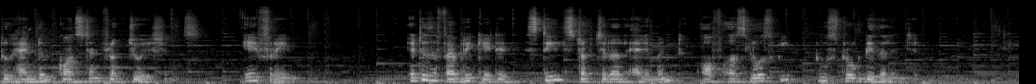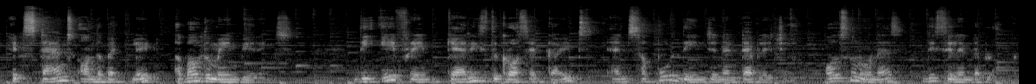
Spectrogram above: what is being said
to handle constant fluctuations. A-frame it is a fabricated steel structural element of a slow-speed two-stroke diesel engine. It stands on the bed plate above the main bearings. The A-frame carries the crosshead guides and support the engine entablature, also known as the cylinder block.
